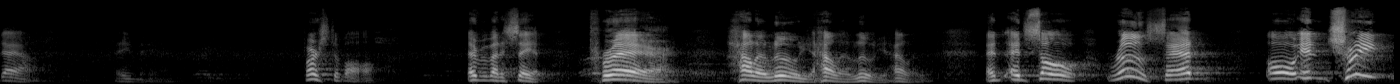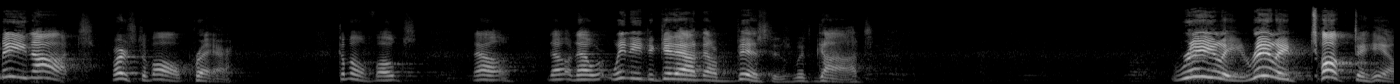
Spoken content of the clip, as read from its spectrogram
down. Amen. First of all, Everybody say it. Prayer. Hallelujah, hallelujah, hallelujah. And, and so Ruth said, Oh, entreat me not. First of all, prayer. Come on, folks. Now, now, now we need to get out in our business with God. Really, really talk to Him.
